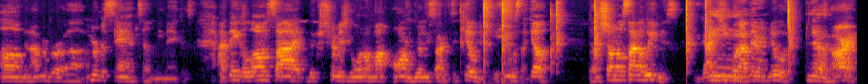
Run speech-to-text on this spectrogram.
um, and I remember, uh, I remember Sam telling me, man, because I think alongside the scrimmage going on, my arm really started to kill me. He was like, "Yo, don't show no sign of weakness. You gotta keep Mm. going out there and do it." Yeah. like, All right.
